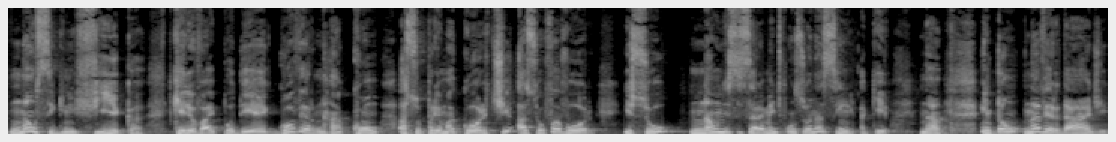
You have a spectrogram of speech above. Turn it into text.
não significa que ele vai poder governar com a Suprema Corte a seu favor. Isso não necessariamente funciona assim aqui. Né? Então, na verdade,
